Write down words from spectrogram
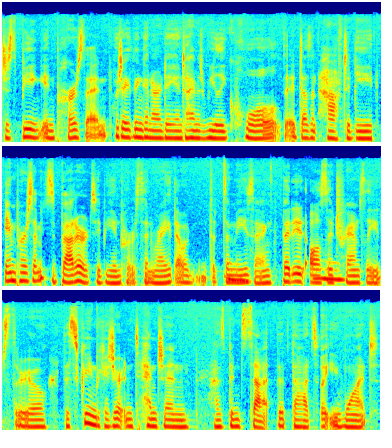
just being in person, which I think in our day and time is really cool. It doesn't have to be in person. It's better to be in person, right? That would that's mm. amazing. But it also mm. translates through the screen because your intention has been set that that's what you want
